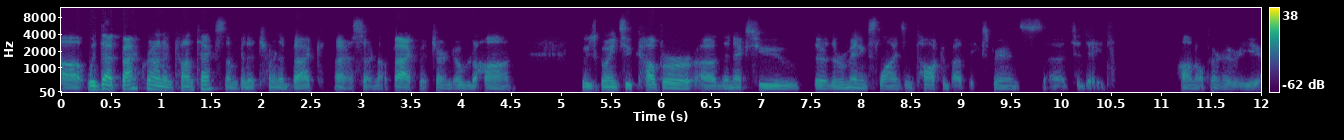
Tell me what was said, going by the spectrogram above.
uh, with that background and context, I'm going to turn it back, uh, sorry, not back, but turn it over to Han, who's going to cover uh, the next few, the, the remaining slides and talk about the experience uh, to date. Han, I'll turn it over to you.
